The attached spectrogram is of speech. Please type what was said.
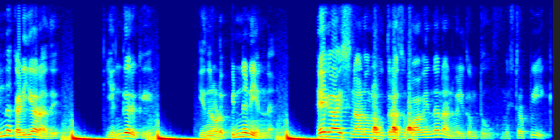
என்ன கடிகாரம் அது? எங்கே இருக்குது இதனோட பின்னணி என்ன? ஹே காய்ஸ் நான் உங்கள் உத்தராசு பாவேந்தன் நான் வெல்கம் டு மிஸ்டர் பீக்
